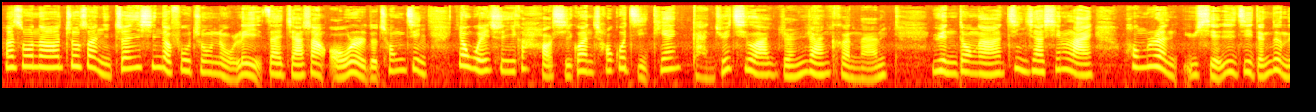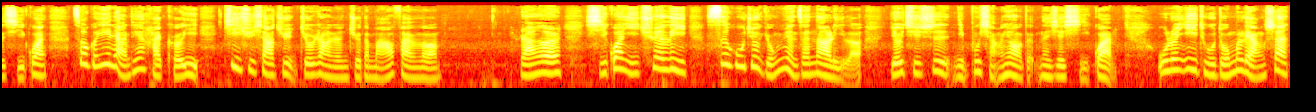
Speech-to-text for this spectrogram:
他说呢，就算你真心的付出努力，再加上偶尔的冲劲，要维持一个好习惯超过几天，感觉起来仍然很难。运动啊，静下心来，烹饪与写日记等等的习惯，做个一两天还可以，继续下去就让人觉得麻烦了。然而，习惯一确立，似乎就永远在那里了。尤其是你不想要的那些习惯，无论意图多么良善，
